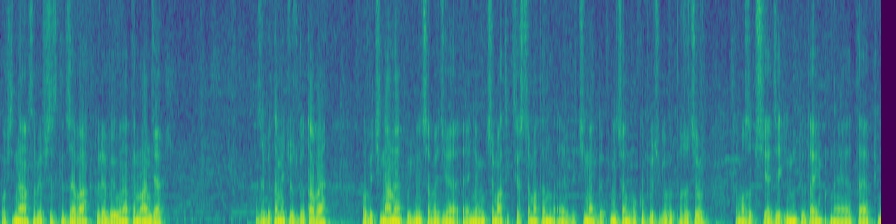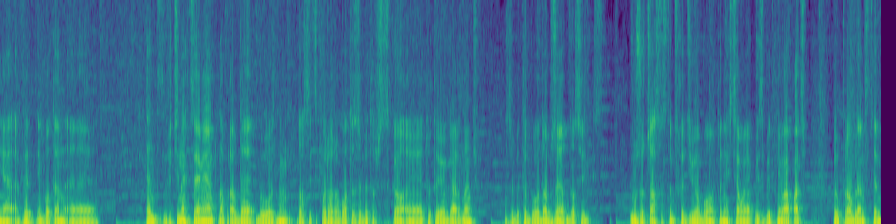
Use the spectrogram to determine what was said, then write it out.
Powycinałem sobie wszystkie drzewa, które były na tym landzie, żeby to mieć już gotowe powycinane, później trzeba będzie, e, nie wiem czy Matrix jeszcze ma ten e, wycinak do pni, czy on go kupił, czy go wypożyczył, to może przyjedzie i mi tutaj e, te pnie wytnie, bo ten, ten wycinek co ja miałem, to naprawdę było z nim dosyć sporo roboty, żeby to wszystko tutaj ogarnąć, żeby to było dobrze, dosyć dużo czasu z tym schodziło, bo to nie chciało jakoś zbytnio łapać, był problem z tym,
